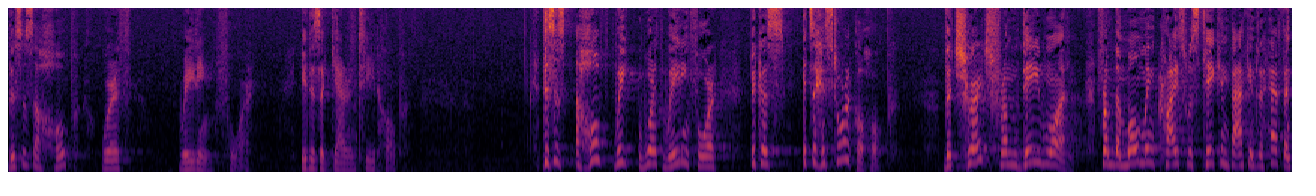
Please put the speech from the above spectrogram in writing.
this is a hope worth waiting for. It is a guaranteed hope. This is a hope wait, worth waiting for because it's a historical hope. The church, from day one, from the moment Christ was taken back into heaven,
